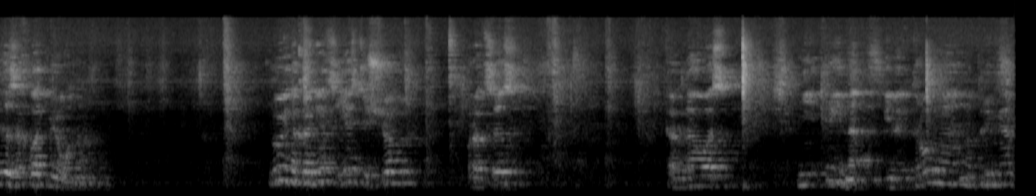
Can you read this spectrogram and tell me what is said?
Это захват миона. Ну и, наконец, есть еще процесс, когда у вас нейтрино электронная, например,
